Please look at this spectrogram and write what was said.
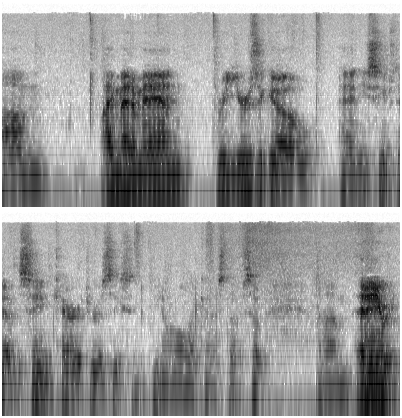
Um, I met a man three years ago, and he seems to have the same characteristics and you know all that kind of stuff. So, um, at any rate,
